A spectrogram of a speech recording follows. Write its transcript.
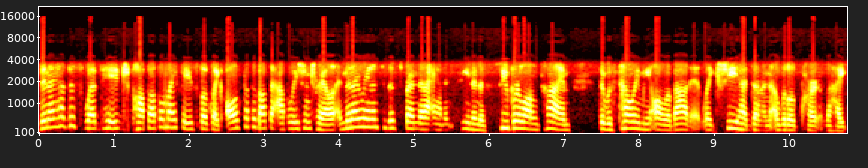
Then I had this web page pop up on my Facebook, like all stuff about the Appalachian Trail. And then I ran into this friend that I hadn't seen in a super long time that was telling me all about it. Like she had done a little part of the hike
